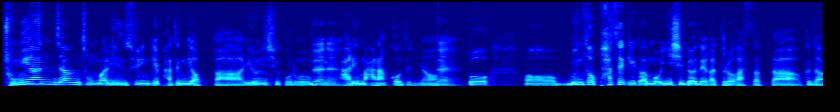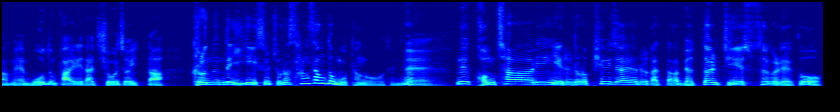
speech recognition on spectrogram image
종이 한 장 정말 인수인계 받은 게 없다. 이런 식으로 네네. 말이 많았거든요. 네. 또, 어, 문서 파쇄기가 뭐 20여 대가 들어갔었다. 그 다음에 모든 파일이 다 지워져 있다. 그랬는데 이게 있을 줄은 상상도 못한 거거든요. 네. 근데 검찰이 예를 들어 피의자를 갖다가 몇 달 뒤에 수색을 해도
